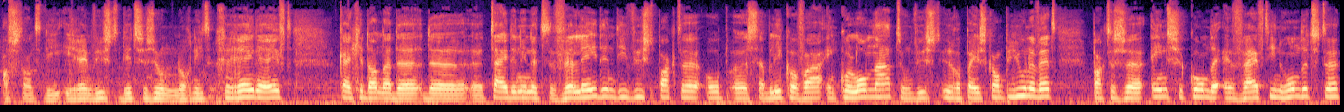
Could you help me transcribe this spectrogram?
Afstand die Irene Wust dit seizoen nog niet gereden heeft. Kijk je dan naar de, de uh, tijden in het verleden die Wust pakte op uh, Sablikova in Colomna. Toen Wust Europees kampioene werd, pakte ze 1 seconde en 15 honderdste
